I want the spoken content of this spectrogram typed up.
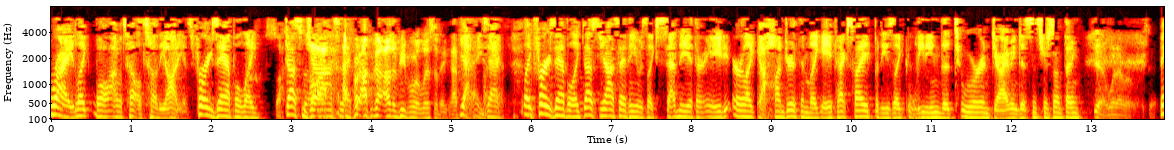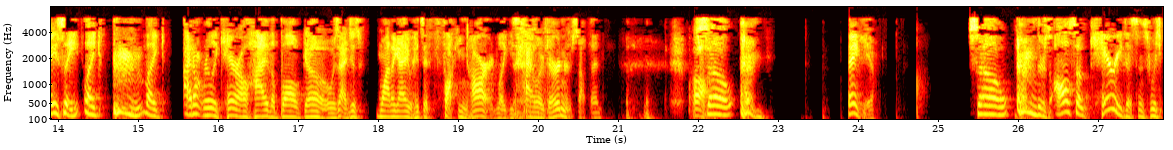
Right. Like, well, I will tell, I'll tell the audience. For example, like oh, Sorry. Dustin. Oh, Johnson. I, I forgot other people were listening. I yeah, exactly. Like for example, like Dustin Johnson, I think he was like 70th or 80 or like 100th in like apex height, but he's like leading the tour in driving distance or something. Yeah. Whatever. Was. Yeah. Basically, like, like I don't really care how high the ball goes. I just want a guy who hits it fucking hard, like he's Tyler Durden or something. Oh. So, thank you. So there's also carry distance, which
